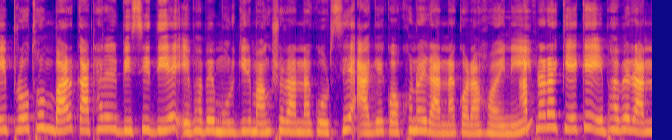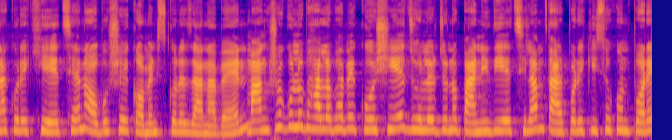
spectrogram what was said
এই প্রথমবার কাঁঠালের বিসি দিয়ে এভাবে মুরগির মাংস রান্না করছি, আগে কখনোই রান্না করা হয়নি। আপনারা কে কে এভাবে রান্না করে খেয়েছেন, অবশ্যই কমেন্টস করে জানাবেন। মাংসগুলো ভালোভাবে কষিয়ে ঝোলের জন্য পানি দিয়েছিলাম, তারপরে কিছুক্ষণ পরে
